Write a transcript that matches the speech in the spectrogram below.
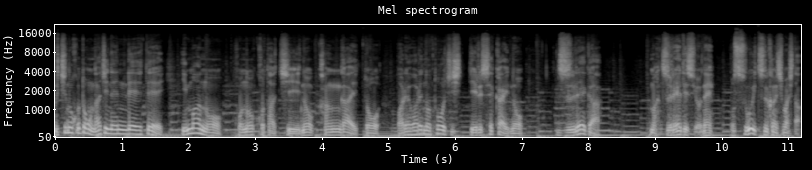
うちの子と同じ年齢で今のこの子たちの考えと我々の当時知っている世界のズレがまあズレですよね。もうすごい痛感しました。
